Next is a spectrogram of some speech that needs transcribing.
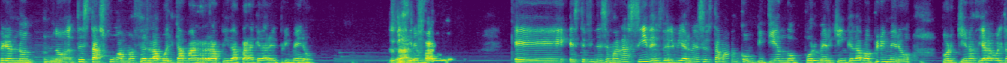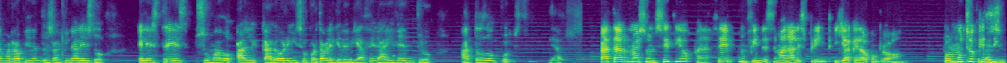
Pero no, no te estás jugando a hacer la vuelta más rápida para quedar el primero. Claro. Sin embargo, eh, este fin de semana sí, desde el viernes estaban compitiendo por ver quién quedaba primero, por quién hacía la vuelta más rápida. Entonces, al final, eso, el estrés sumado al calor insoportable que debía hacer ahí dentro, a todo, pues. Ya. Qatar no es un sitio para hacer un fin de semana al sprint y ya ha quedado comprobado. Por mucho que sí,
